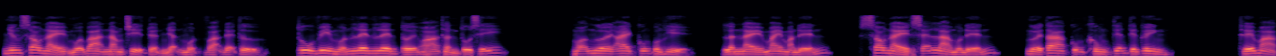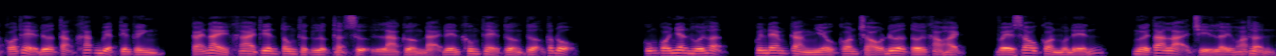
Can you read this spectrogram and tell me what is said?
nhưng sau này mỗi ba năm chỉ tuyển nhận một vạn đệ tử, tu vi muốn lên lên tới hóa thần tu sĩ. Mọi người ai cũng cùng hỉ, lần này may mắn đến, sau này sẽ là muốn đến, người ta cũng không tiễn tiên kinh. Thế mà có thể đưa tặng khác biệt tiên kinh, cái này khai thiên tông thực lực thật sự là cường đại đến không thể tưởng tượng cấp độ. Cũng có nhân hối hận, quên đem càng nhiều con cháu đưa tới khảo hạch, về sau còn muốn đến, người ta lại chỉ lấy hóa thần.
